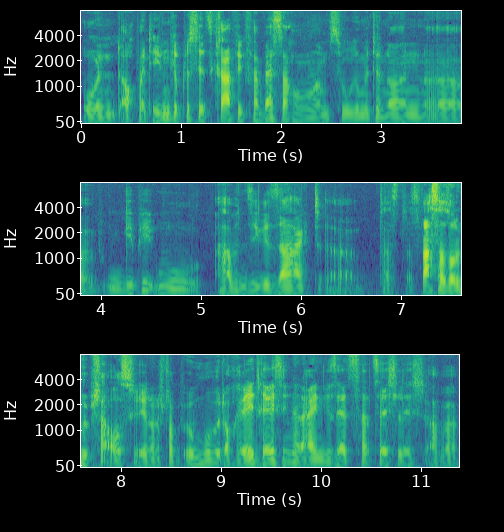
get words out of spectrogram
Und auch bei denen gibt es jetzt Grafikverbesserungen im Zuge mit der neuen äh, GPU, haben sie gesagt. Äh, das, das Wasser soll hübscher aussehen und ich glaube, irgendwo wird auch Raytracing dann eingesetzt tatsächlich. Aber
